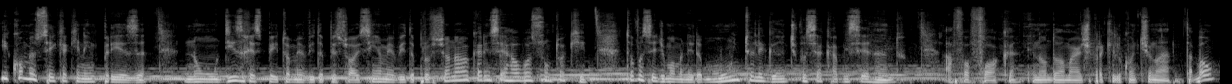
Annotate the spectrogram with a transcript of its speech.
e como eu sei que aqui na empresa não diz respeito à minha vida pessoal e sim à minha vida profissional, eu quero encerrar o assunto aqui. Então você, de uma maneira muito elegante, você acaba encerrando a fofoca e não dá margem para aquilo continuar, tá bom?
